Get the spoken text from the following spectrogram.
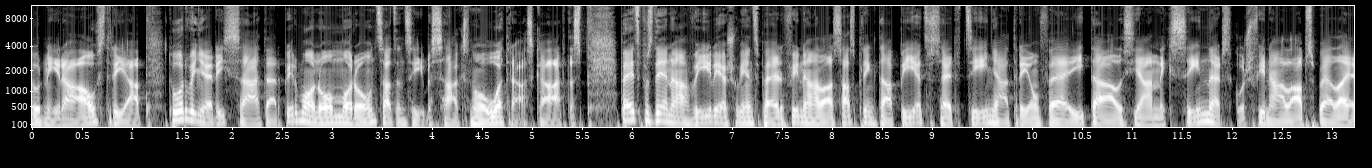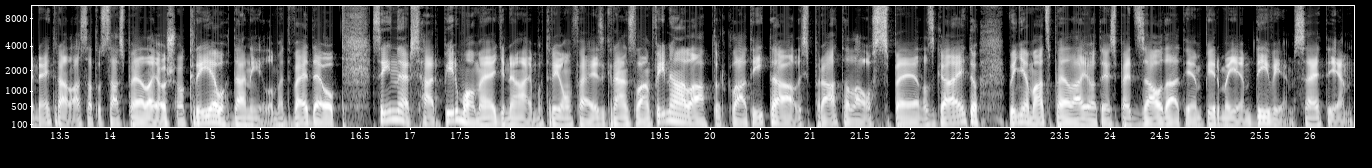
turnīrā Austrijā. Tur viņa ir izsēta ar pirmo numuru un sacensības sāks no otrās kārtas. Pēcpusdienā vīriešu vienspēļu finālā saspringtā piecu sētu cīņā triumfēja Itālis Jānis Sinners, kurš finālā apspēlēja neitrālā statusā spēlējošo Krievu Danielu Medvedevu. Sinners ar pirmo mēģinājumu triumfējas Grand Slam finālā, turklāt Itālis prata lauz spēles gaitu, viņam atspēlējoties pēc zaudētiem pirmajiem diviem sētiem.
